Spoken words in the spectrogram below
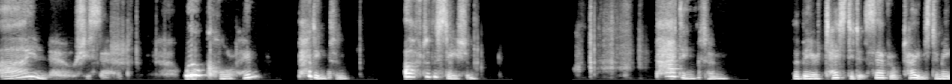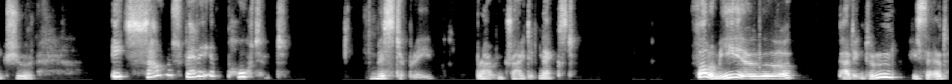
I know, she said. We'll call him Paddington after the station. Paddington. The bear tested it several times to make sure. It sounds very important. Mr. Brown tried it next. Follow me, uh, Paddington, he said.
